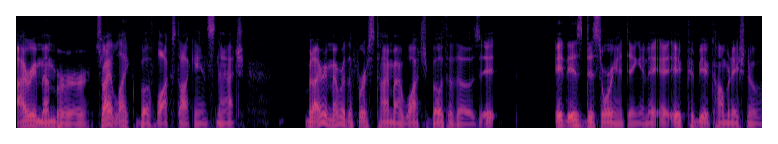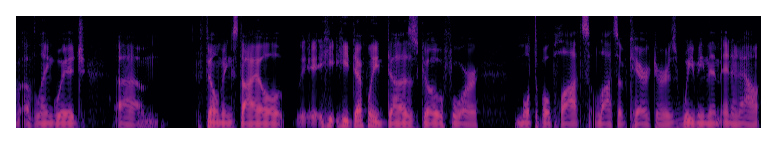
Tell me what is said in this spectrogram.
I remember, so I like both Lockstock and Snatch. But I remember the first time I watched both of those, it it is disorienting, and it, it could be a combination of, of language, um, filming style. He he definitely does go for multiple plots, lots of characters, weaving them in and out.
